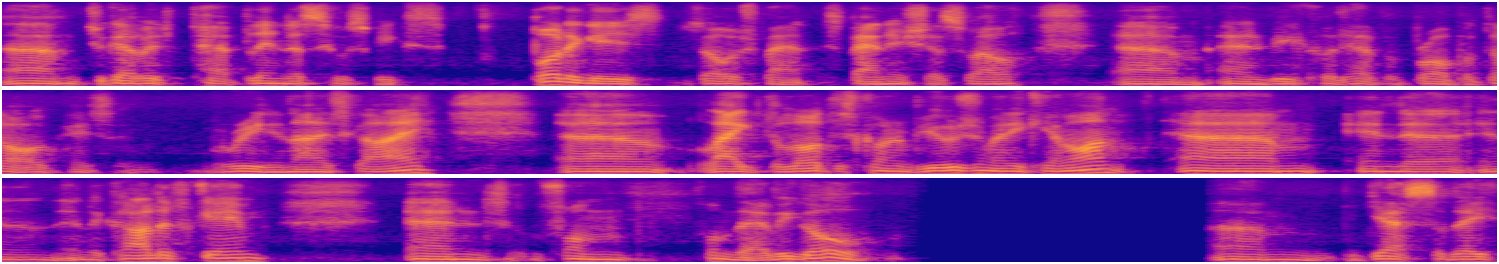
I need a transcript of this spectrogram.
um, together with Pep Lijnders, who speaks Portuguese, so Spanish as well, um, and we could have a proper talk. He's a really nice guy. Um, liked a lot his contribution when he came on um, in the in, in, the Cardiff game, and from from there we go um, yesterday.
